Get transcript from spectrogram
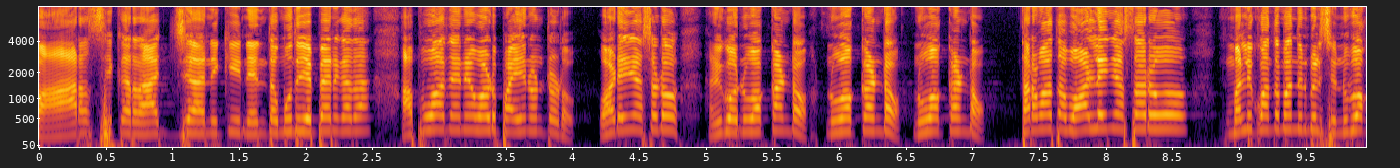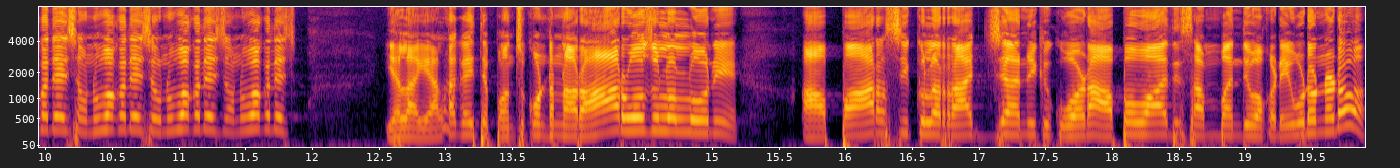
పారసిక రాజ్యానికి నేను ఇంతకుముందు చెప్పాను కదా అపవాది అనేవాడు పైన ఉంటాడు. వాడు ఏం చేస్తాడు? అనిగో నువ్వు ఒక్కంటావు నువ్వు ఒక్కంటావు నువ్వు ఒక్కంటావు తర్వాత వాళ్ళు ఏం చేస్తారు? మళ్ళీ కొంతమందిని పిలిచి నువ్వు ఒక దేశం నువ్వు ఒక దేశం నువ్వు ఒక దేశం నువ్వు ఒక దేశం. ఇలా ఎలాగైతే పంచుకుంటున్నారో ఆ రోజులలోనే ఆ పారసికుల రాజ్యానికి కూడా అపవాది సంబంధి ఒకడు ఎవడున్నాడు?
